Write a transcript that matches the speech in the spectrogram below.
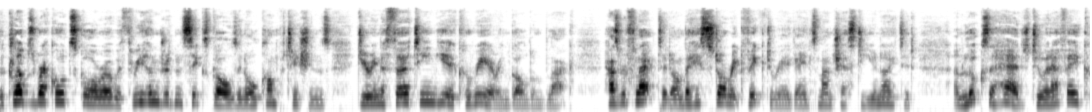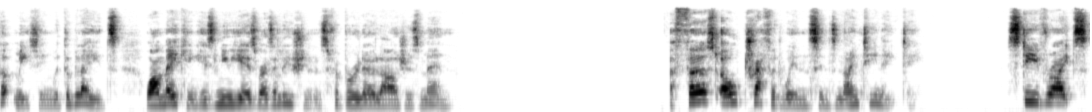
The club's record scorer with 306 goals in all competitions during a 13 year career in Gold and Black has reflected on the historic victory against Manchester United and looks ahead to an FA Cup meeting with the Blades while making his New Year's resolutions for Bruno Lage's men. A first Old Trafford win since 1980. Steve writes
